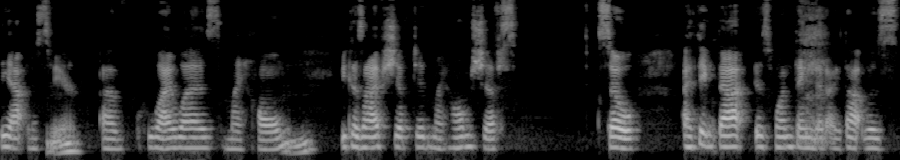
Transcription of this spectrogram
the atmosphere mm-hmm. of who I was, my home, mm-hmm. because I've shifted, my home shifts. So I think that is one thing that I thought was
